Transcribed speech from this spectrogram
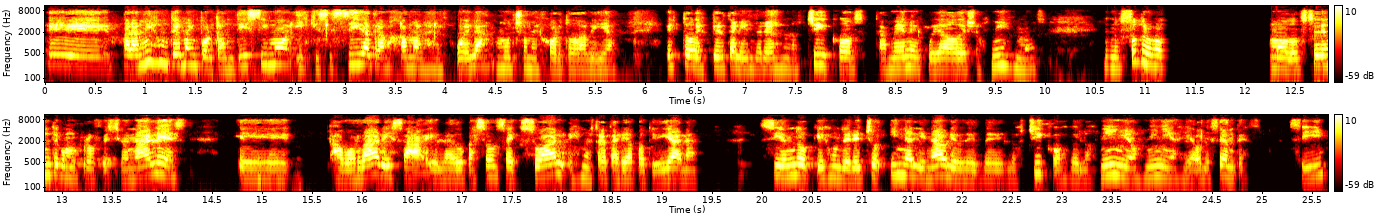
Eh, para mí es un tema importantísimo y que se siga trabajando en las escuelas, mucho mejor todavía. Esto despierta el interés en los chicos, también el cuidado de ellos mismos. Nosotros como docente, como profesionales, eh, abordar esa, eh, la educación sexual es nuestra tarea cotidiana, siendo que es un derecho inalienable de, los chicos, de los niños, niñas y adolescentes. ¿sí?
